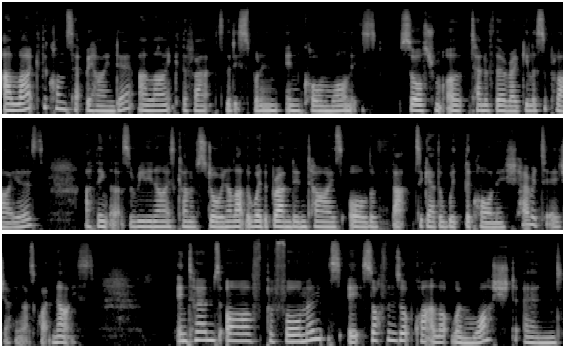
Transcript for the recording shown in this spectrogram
I like the concept behind it. I like the fact that it's spun in, in Cornwall and it's sourced from uh, 10 of their regular suppliers. I think that's a really nice kind of story, and I like the way the branding ties all of that together with the Cornish heritage. I think that's quite nice. In terms of performance, it softens up quite a lot when washed and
